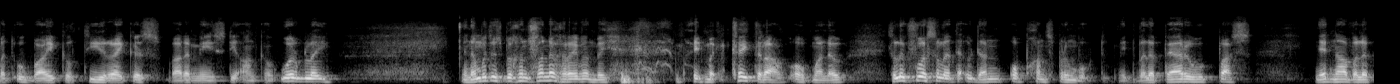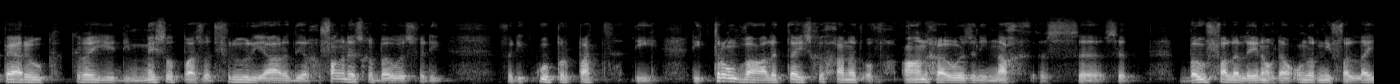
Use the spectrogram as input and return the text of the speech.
wat ook baie kultuurryk is waar 'n mens die aand kan oorbly. En dan moet ons begin vinnig ry want my my my tyd raak op maar nou sal ek voorstel dat ou dan op gaan Springbok toe met Willeperhoek pas. Net na Willeperhoek kry jy die Messelpas wat vroeër jare deur gevangenes gebou is vir die vir die koperpad, die die tronk waar hulle tuis gegaan het of aangehou is in die nag is se se bouvalle lê nog daar onder in die vallei.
